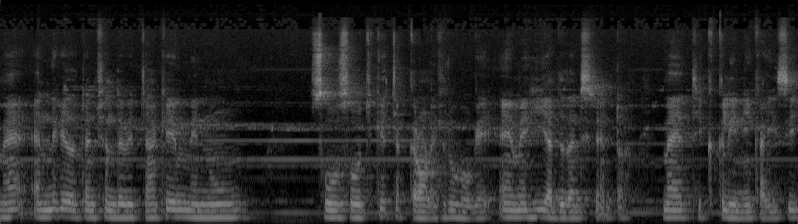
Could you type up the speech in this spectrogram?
ਮੈਂ ਇੰਨੇ ਜ਼ਿਆਦਾ ਟੈਨਸ਼ਨ ਦੇ ਵਿੱਚ ਆ ਕਿ ਮੈਨੂੰ ਸੋਚ ਸੋਚ ਕੇ ਚੱਕਰ ਆਉਣੇ ਸ਼ੁਰੂ ਹੋ ਗਏ, ਐਵੇਂ ਹੀ ਅੱਜ ਦਾ ਇਨਸੀਡੈਂਟ ਮੈਂ ਇੱਥੇ ਇੱਕ ਕਲੀਨਿਕ ਆਈ ਸੀ।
